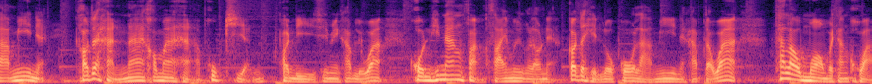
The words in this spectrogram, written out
ลามี่เนี่ยเขาจะหันหน้าเข้ามาหาผู้เขียนพอดีใช่ไหมครับหรือว่าคนที่นั่งฝั่งซ้ายมือของเราเนี่ยก็จะเห็นโลโก้ลามี่นะครับแต่ว่าถ้าเรามองไปทางขวา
